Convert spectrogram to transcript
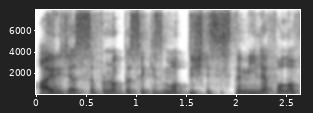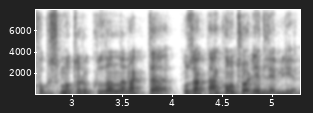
Ayrıca 0.8 mod dişli sistemiyle follow focus motoru kullanılarak da uzaktan kontrol edilebiliyor.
